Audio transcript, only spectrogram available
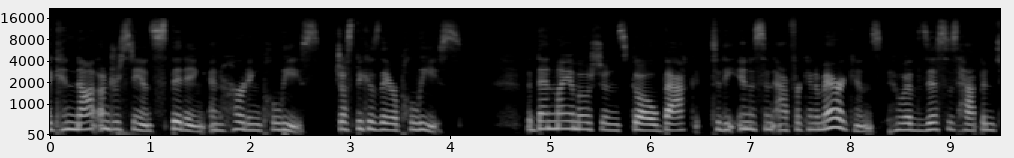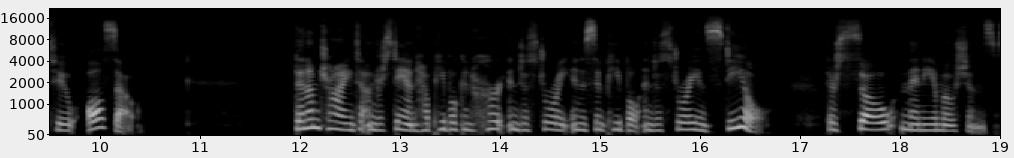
I cannot understand spitting and hurting police just because they are police. But then my emotions go back to the innocent African Americans who have this has happened to also. Then I'm trying to understand how people can hurt and destroy innocent people and destroy and steal. There's so many emotions.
